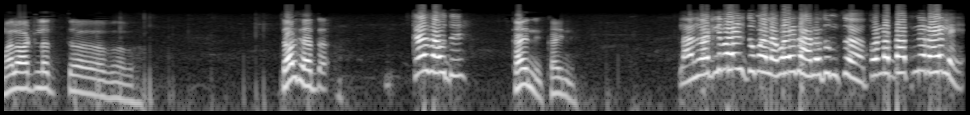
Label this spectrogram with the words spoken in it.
मला वाटलं त- जाऊ दे आता. काय जाऊ दे? काही नाही काही नाही. लाज वाटली पाहिजे तुम्हाला? वय झालं तुमचं. तोंडात दात नाही राहिले.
